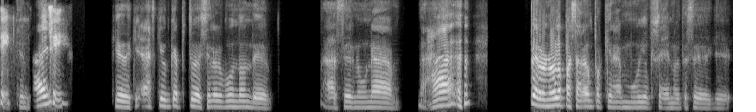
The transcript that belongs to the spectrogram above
Sí. hentai, Sí, que, de que ah, es que un capítulo de Sailor Moon donde hacen una ajá, pero no lo pasaron porque era muy obsceno, entonces de que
